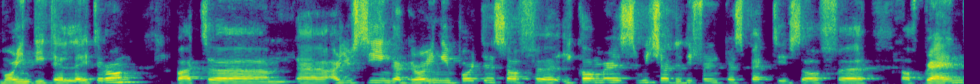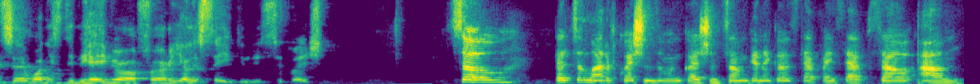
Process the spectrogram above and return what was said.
more in detail later on. But um, uh, are you seeing a growing importance of uh, e-commerce? Which are the different perspectives of uh, of brands? what is the behavior of real estate in this situation? So that's a lot of questions in one question. So I'm going to go step by step. So um,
